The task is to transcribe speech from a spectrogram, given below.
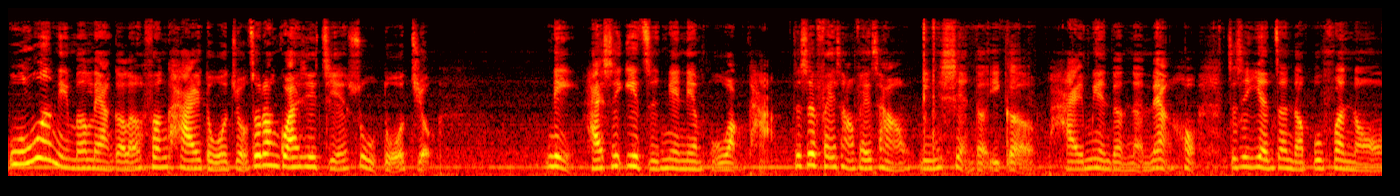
无论你们两个人分开多久，这段关系结束多久，你还是一直念念不忘他，这是非常非常明显的一个牌面的能量后，这是验证的部分哦。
